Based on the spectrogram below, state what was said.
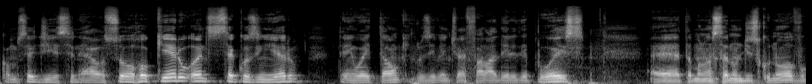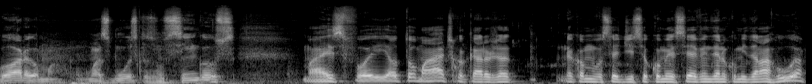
Como você disse, né? Eu sou roqueiro antes de ser cozinheiro. Tenho o Oitão, que inclusive a gente vai falar dele depois. Estamos lançando um disco novo agora, uma- algumas músicas, uns singles. Mas foi automático, cara. Eu já, né, como você disse, eu comecei vendendo comida na rua.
